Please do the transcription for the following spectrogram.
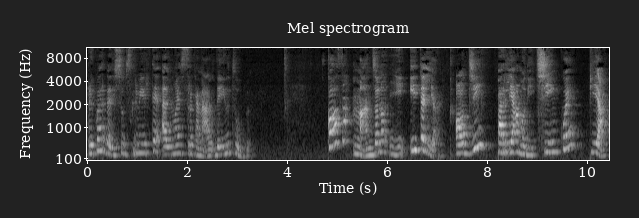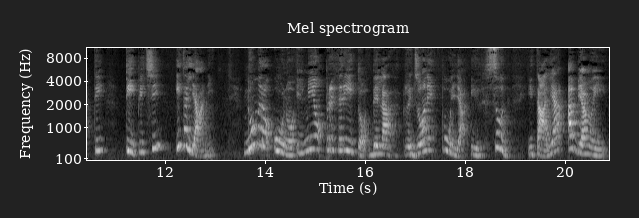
Recuerda di suscribirti al nostro canale di YouTube. Cosa mangiano gli italiani? Oggi parliamo di 5 piatti tipici italiani. Numero 1, il mio preferito della regione Puglia, il sud Italia, abbiamo i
